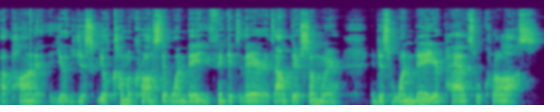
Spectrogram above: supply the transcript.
upon it. You'll you just you'll come across it one day. You think it's there. It's out there somewhere, and just one day your paths will cross.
